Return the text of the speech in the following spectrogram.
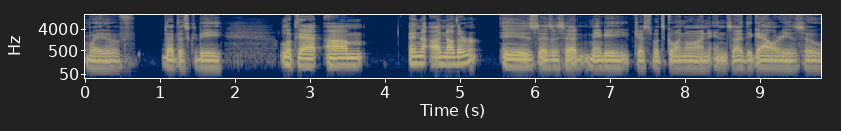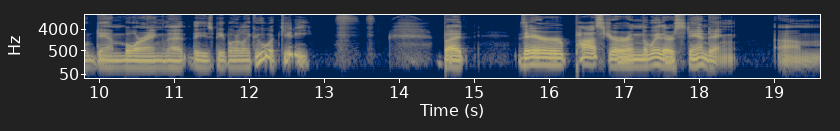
way of that this could be looked at. Um, and another is, as I said, maybe just what's going on inside the gallery is so damn boring that these people are like, ooh, a kitty. but their posture and the way they're standing um,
